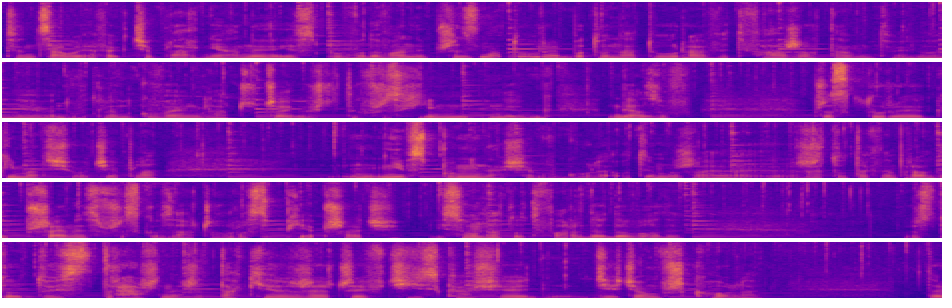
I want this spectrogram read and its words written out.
ten cały efekt cieplarniany jest spowodowany przez naturę, bo to natura wytwarza tam tego, nie wiem, dwutlenku węgla czy czegoś, tych wszystkich innych gazów, przez które klimat się ociepla. Nie wspomina się w ogóle o tym, że, że to tak naprawdę przemysł wszystko zaczął rozpieprzać i są na to twarde dowody. Po prostu to jest straszne, że takie rzeczy wciska się dzieciom w szkole. To,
